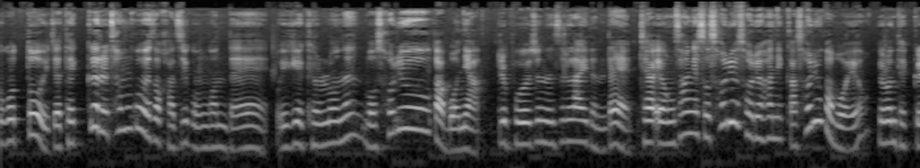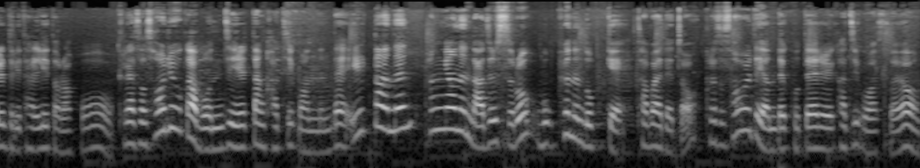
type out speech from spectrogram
이것도 이제 댓글을 참고해서 가지고 온 건데 뭐 이게 결론은 뭐 서류가 뭐냐를 보여주는 슬라이드인데 제가 영상에서 서류 서류 하니까 서류가 뭐예요? 이런 댓글들이 달리더라고. 그래서 서류가 뭔지 일단 가지고 왔는데 일단은 학년은 낮을수록 목표는 높게 잡아야 되죠. 그래서 서울대 연대 고대를 가지고 왔어요.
